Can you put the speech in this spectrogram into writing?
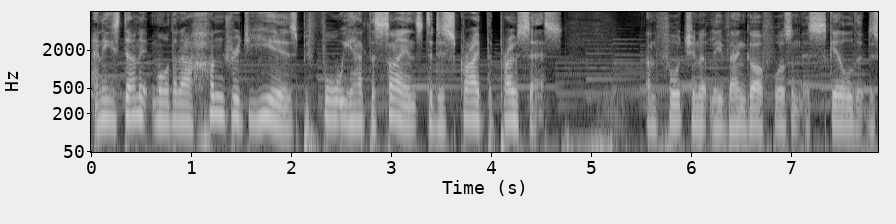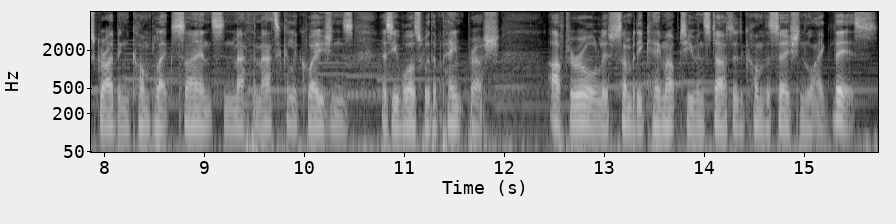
And he's done it more than a hundred years before we had the science to describe the process. Unfortunately, Van Gogh wasn't as skilled at describing complex science and mathematical equations as he was with a paintbrush. After all, if somebody came up to you and started a conversation like this,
